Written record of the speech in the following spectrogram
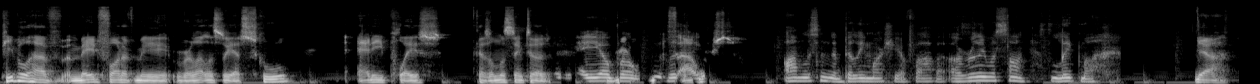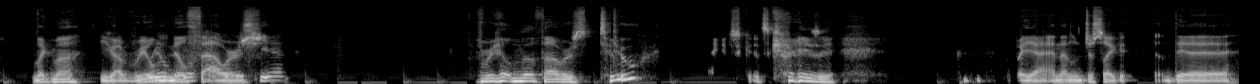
People have made fun of me relentlessly at school, any place, because I'm listening to Hey yo, bro. hours. I'm listening to Billy Marchiafava. Oh, really? What song? Ligma. Yeah. Ligma, you got real, MILF, hours. Yeah. Real MILF hours too. Two? Like it's it's crazy. But yeah, and then just like the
